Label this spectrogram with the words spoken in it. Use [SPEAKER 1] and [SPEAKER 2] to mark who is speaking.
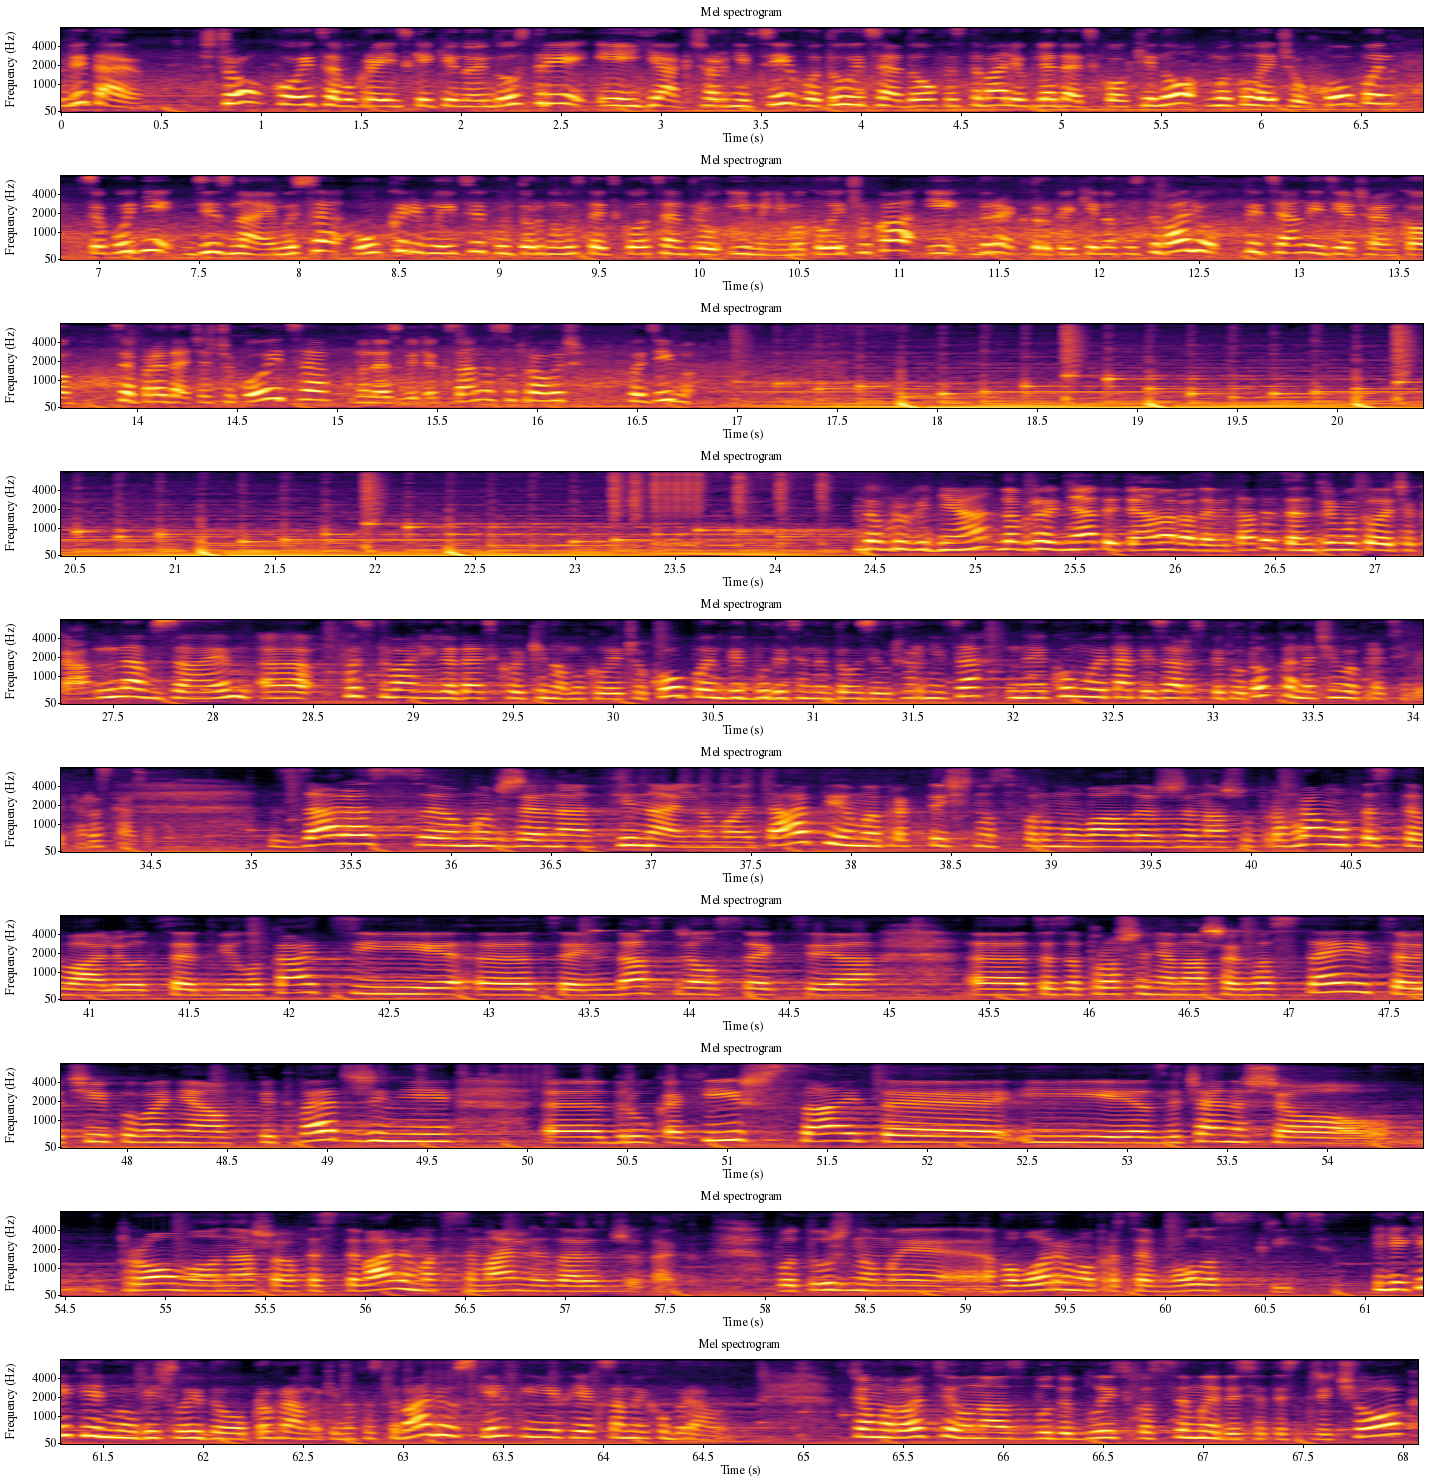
[SPEAKER 1] Вітаю! Що коїться в українській кіноіндустрії і як Чернівці готуються до фестивалю глядацького кіно Миколайчук Open. Сьогодні дізнаємося у керівниці культурно-мистецького центру імені Миколайчука і директорки кінофестивалю Тетяни Дяченко. Це передача що коїться. Мене звуть Оксана Супрович. Ходімо. Доброго дня.
[SPEAKER 2] Доброго дня, Тетяна, рада вітати в центрі Миколайчука.
[SPEAKER 1] Навзаєм Е, фестиваль глядацького кіно Миколайчук Open відбудеться невдовзі у Чернівцях. На якому етапі зараз підготовка? Над чим ви працюєте? Розказуйте.
[SPEAKER 2] Зараз е, ми вже на фінальному етапі. Ми практично сформували вже нашу програму фестивалю. Це дві локації, е, це індастріал секція, це запрошення наших гостей, це очікування в підтвердженні, друк афіш, сайти і звичайно, що. Промо нашого фестивалю максимально зараз вже так потужно. Ми е, говоримо про це вголос скрізь.
[SPEAKER 1] Які фільми увійшли до програми кінофестивалю? Скільки їх, як саме їх обирали?
[SPEAKER 2] В цьому році у нас буде близько 70 стрічок,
